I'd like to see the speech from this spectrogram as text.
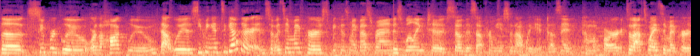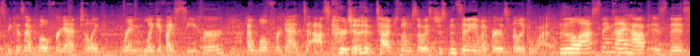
the super glue or the hot glue that was keeping it together and so it's in my purse because my best friend is willing to sew this up for me so that way it doesn't come apart so that's why it's in my purse because I will forget to like bring, like if I see her, I will forget to ask her to attach them. So it's just been sitting in my purse for like a while. And then the last thing that I have is this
